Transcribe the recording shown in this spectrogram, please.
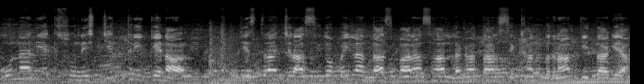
ਉਹਨਾਂ ਦੀ ਇੱਕ ਸੁਨਿਸ਼ਚਿਤ ਤਰੀਕੇ ਨਾਲ ਜਿਸ ਤਰ੍ਹਾਂ 84 ਤੋਂ ਪਹਿਲਾਂ 10-12 ਸਾਲ ਲਗਾਤਾਰ ਸਿੱਖਾਂ ਨੂੰ ਬਦਨਾਮ ਕੀਤਾ ਗਿਆ,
